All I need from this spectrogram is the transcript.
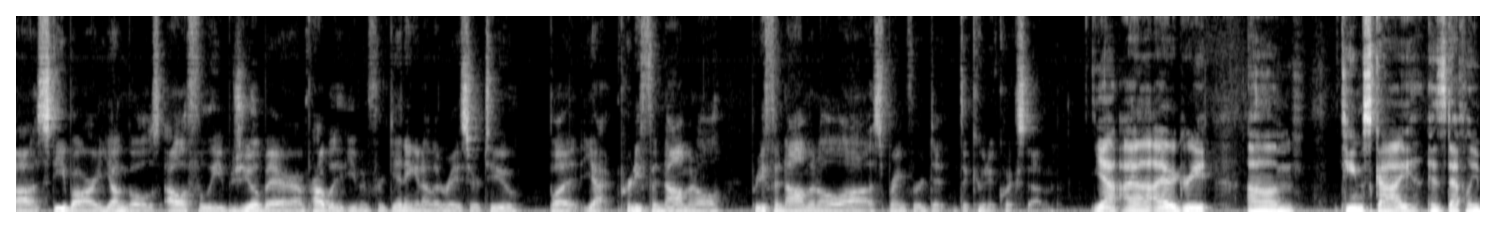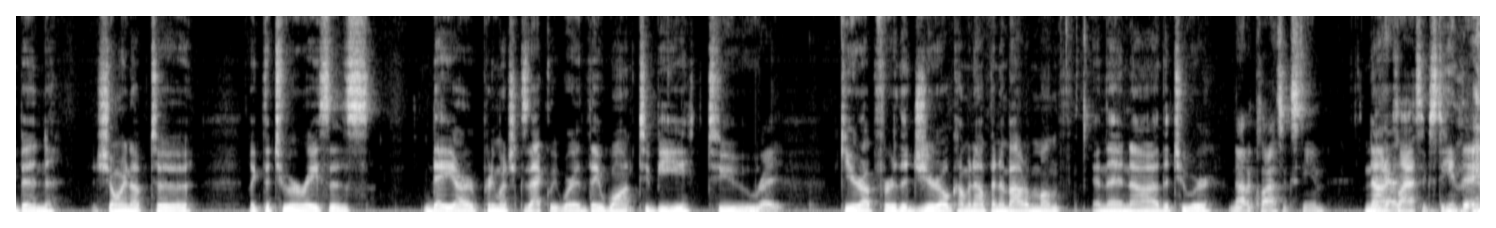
Uh, Stybar, Jungels, Alaphilippe, Gilbert. I'm probably even forgetting another racer too. But yeah, pretty phenomenal, pretty phenomenal uh, spring for D- Deceuninck Quickstep. Yeah, I, I agree. Um, Team Sky has definitely been showing up to like the tour races. They are pretty much exactly where they want to be to Right. gear up for the Giro coming up in about a month, and then uh, the tour. Not a classics team. Not They a had- classics team. They,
